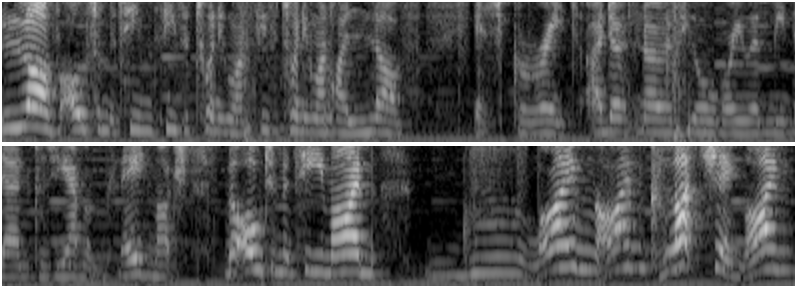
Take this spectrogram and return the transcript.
love Ultimate Team FIFA 21. FIFA 21 I love. It's great. I don't know if you'll agree with me then because you haven't played much. The Ultimate Team I'm I'm I'm clutching. I'm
